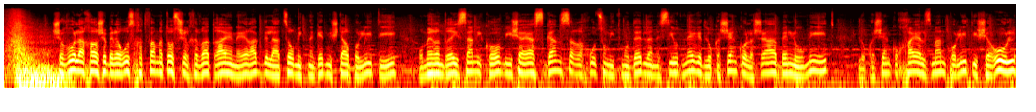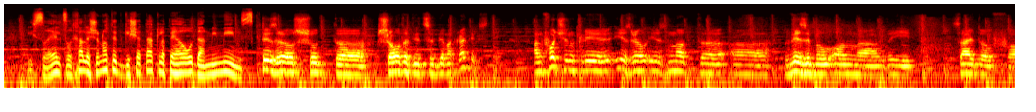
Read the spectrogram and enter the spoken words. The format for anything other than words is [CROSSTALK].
שבוע לאחר שבלרוס חטפה מטוס של חברת ריינר רק כדי לעצור מתנגד משטר פוליטי, אומר אנדרי סניקוב, מי שהיה סגן שר החוץ ומתמודד לנשיאות נגד לוקשנקו לשעה הבינלאומית, לוקשנקו חי על זמן פוליטי שאול, ישראל צריכה לשנות את גישתה כלפי הרודן ממינסק. Unfortunately, Israel is not uh, uh, visible on uh, the side of uh,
